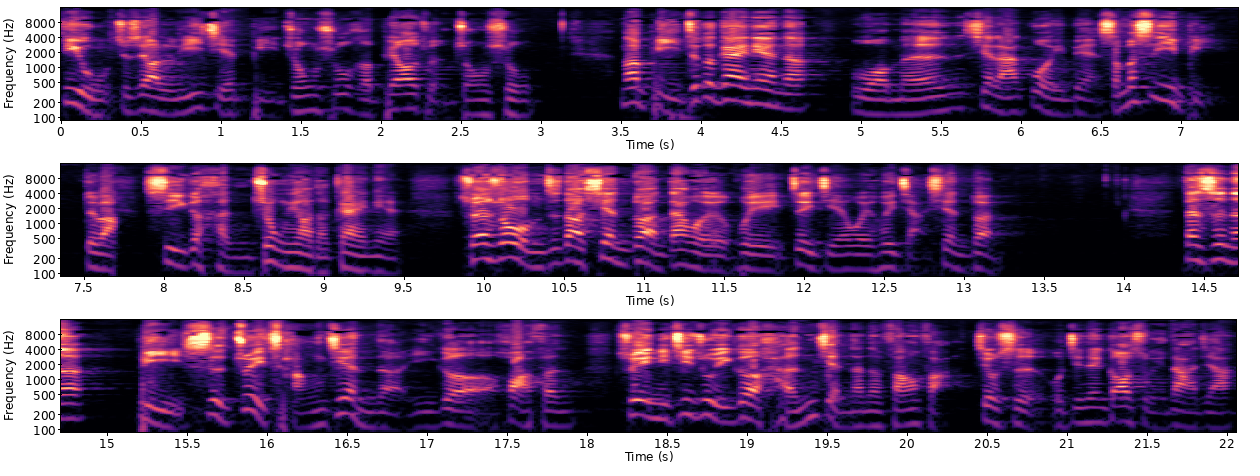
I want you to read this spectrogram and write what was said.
第五就是要理解比中枢和标准中枢。那比这个概念呢，我们先来过一遍，什么是一比，对吧？是一个很重要的概念。虽然说我们知道线段，待会会这一节我也会讲线段，但是呢。比是最常见的一个划分，所以你记住一个很简单的方法，就是我今天告诉给大家，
